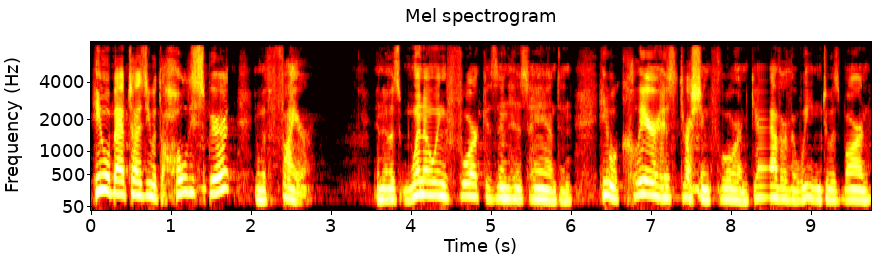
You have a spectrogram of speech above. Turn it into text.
He will baptize you with the Holy Spirit and with fire. And his winnowing fork is in his hand, and he will clear his threshing floor and gather the wheat into his barn.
